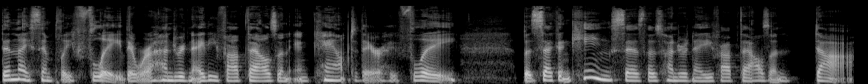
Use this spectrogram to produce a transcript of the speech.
then they simply flee. There were 185,000 encamped there who flee. But Second Kings says those 185,000 die.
